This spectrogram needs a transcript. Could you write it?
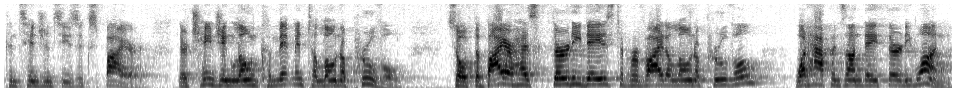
contingency is expired. They're changing loan commitment to loan approval. So if the buyer has 30 days to provide a loan approval, what happens on day 31?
